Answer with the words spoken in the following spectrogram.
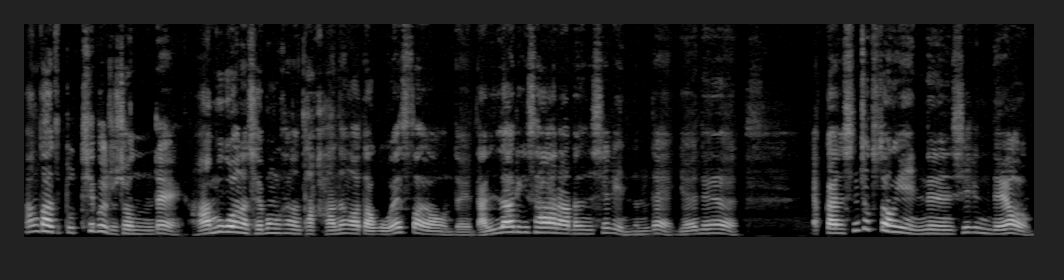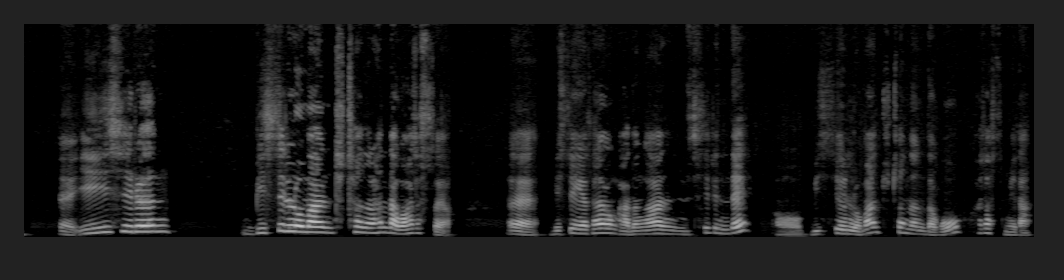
한 가지 또 팁을 주셨는데 아무거나 재봉사는 다 가능하다고 했어요. 근데 날라리사라는 실이 있는데 얘는 약간 신축성이 있는 실인데요. 네, 이 실은 미실로만 추천을 한다고 하셨어요. 예. 미싱에 사용 가능한 실인데 어 미실로만 추천한다고 하셨습니다.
